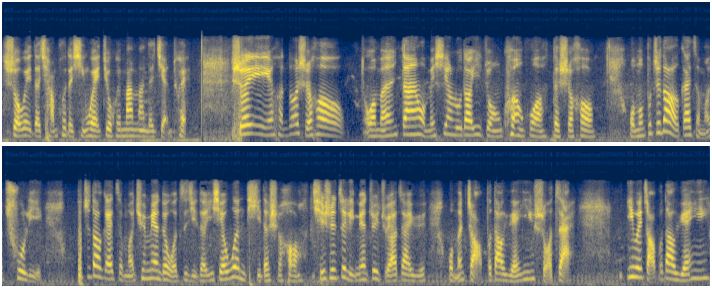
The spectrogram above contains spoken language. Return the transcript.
所谓的强迫的行为就会慢慢的减退。所以很多时候，我们当我们陷入到一种困惑的时候，我们不知道该怎么处理，不知道该怎么去面对我自己的一些问题的时候，其实这里面最主要在于我们找不到原因所在，因为找不到原因，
